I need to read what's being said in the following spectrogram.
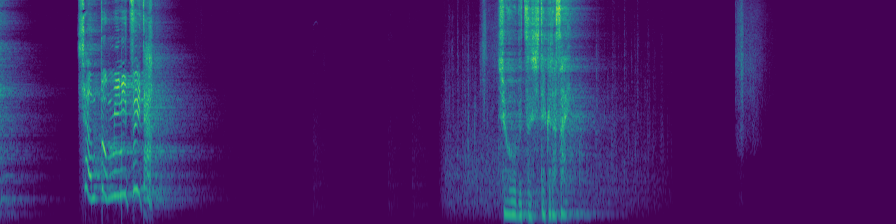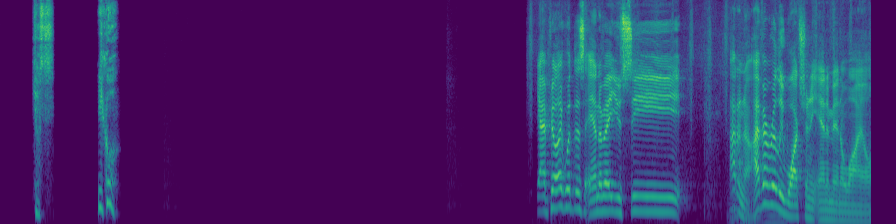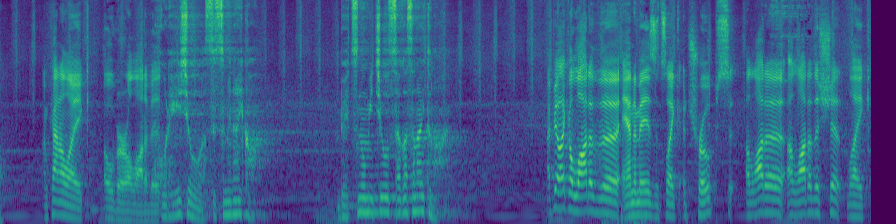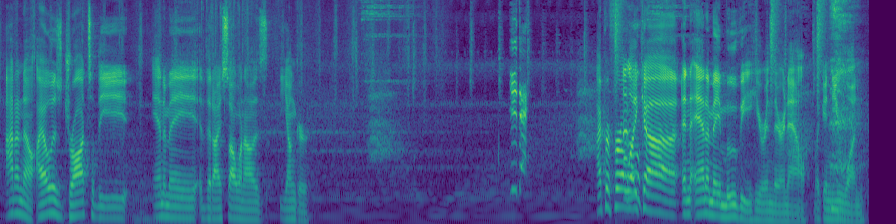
ちゃんと身についた。成仏してください。よし。行こう Yeah, I feel like with this anime, you see. I don't know. I haven't really watched any anime in a while. I'm kind of like over a lot of it. これ以上は進めないか別の道を探さないとな I feel like a lot of the animes, it's like tropes. A lot of a lot of the shit, like I don't know. I always draw to the anime that I saw when I was younger. I prefer like uh, an anime movie here and there now, like a new one.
